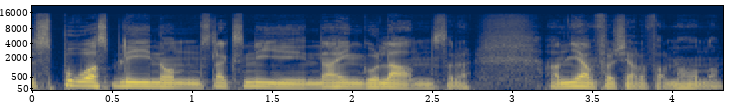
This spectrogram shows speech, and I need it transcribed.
spås bli någon slags ny Nainggolan. Han jämförs i alla fall med honom.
